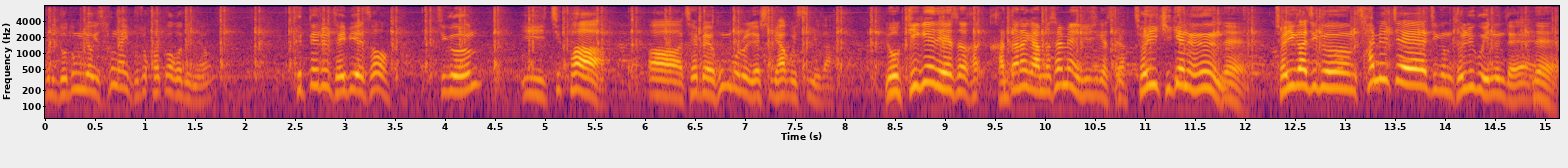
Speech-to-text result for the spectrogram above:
우리 노동력이 상당히 부족할 거거든요. 그때를 대비해서 지금 이 직파 어, 재배 홍보를 열심히 하고 있습니다. 요 기계에 대해서 가- 간단하게 한번 설명해 주시겠어요? 저희 기계는 네. 저희가 지금 3일째 지금 돌리고 있는데 네.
